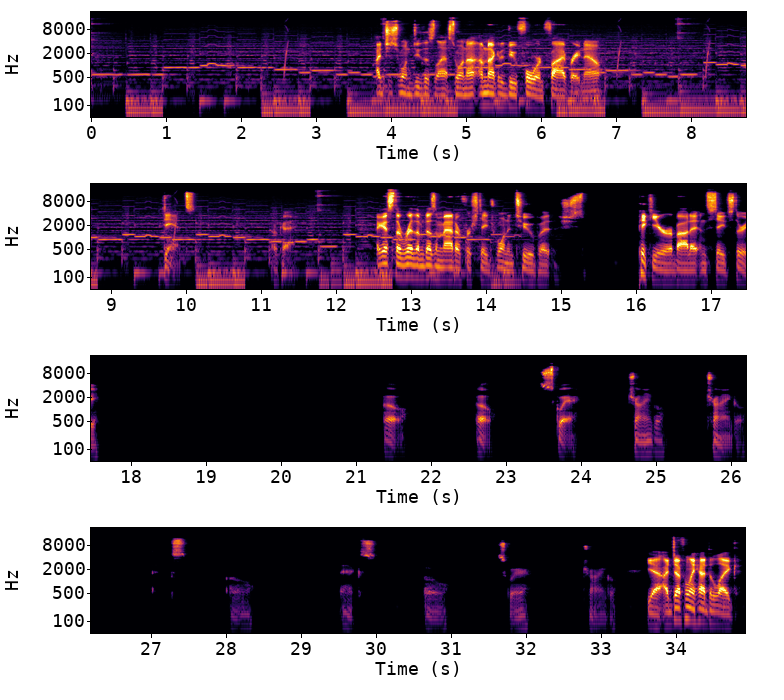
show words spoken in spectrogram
I just want to do this last one. I am not going to do four and five right now. Dance. Okay. I guess the rhythm doesn't matter for stage one and two, but she's pickier about it in stage three. Oh. Oh. Square. Triangle. Triangle. X. O. X. O. Square. Triangle. Yeah, I definitely had to like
